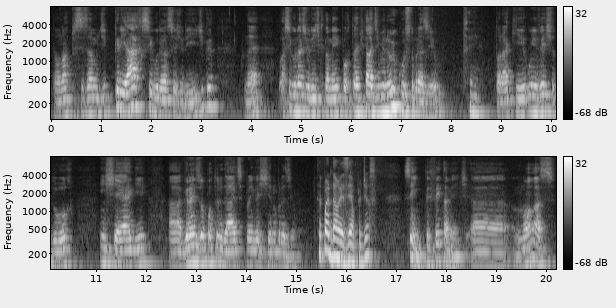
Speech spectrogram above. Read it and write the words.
Então nós precisamos de criar segurança jurídica, né? A segurança jurídica também é importante porque ela diminui o custo do Brasil, Sim. para que o investidor enxergue uh, grandes oportunidades para investir no Brasil. Você pode dar um exemplo disso? Sim, perfeitamente. Uh, nós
